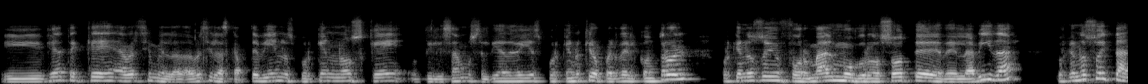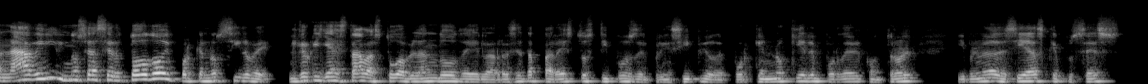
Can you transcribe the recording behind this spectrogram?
Y fíjate que, a ver si, me a ver si las capté bien, los por qué no que utilizamos el día de hoy es porque no quiero perder el control, porque no soy un formal mugrosote de la vida, porque no soy tan hábil y no sé hacer todo y porque no sirve. Y creo que ya estabas tú hablando de la receta para estos tipos del principio, de por qué no quieren perder el control. Y primero decías que pues es,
